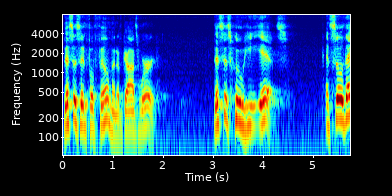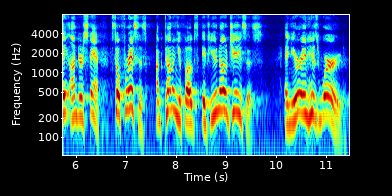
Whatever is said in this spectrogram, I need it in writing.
this is in fulfillment of God's word. This is who he is. And so they understand. So, for instance, I'm telling you folks, if you know Jesus and you're in his word,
